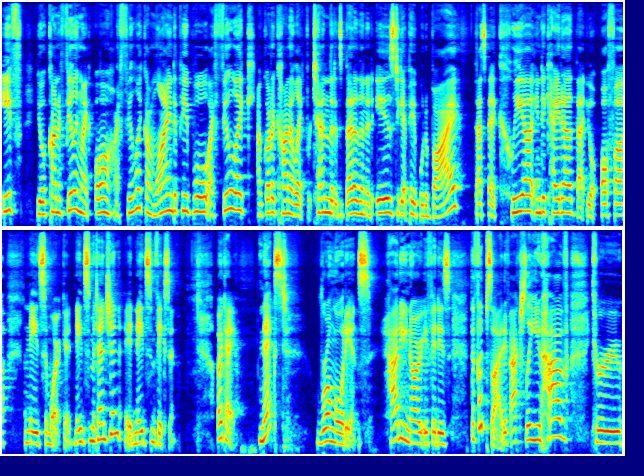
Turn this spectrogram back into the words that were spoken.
If you're kind of feeling like oh i feel like i'm lying to people. I feel like i've got to kind of like pretend that it's better than it is to get people to buy that's a clear indicator that your offer needs some work. It needs some attention. It needs some fixing. Okay next wrong audience how do you know if it is the flip side? If actually you have through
